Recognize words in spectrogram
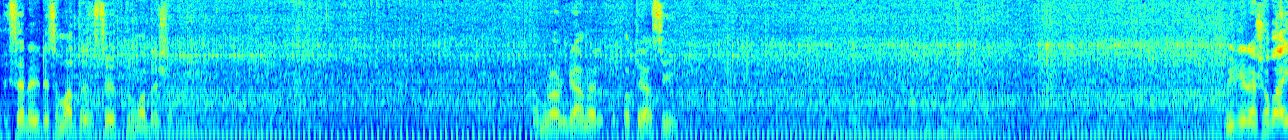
দেখছেন, এটা হচ্ছে মাদ্রাসা, সৈয়দপুর মাদ্রাসা। আমরা গ্রামের পথে আছি। ভিডিওটা সবাই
